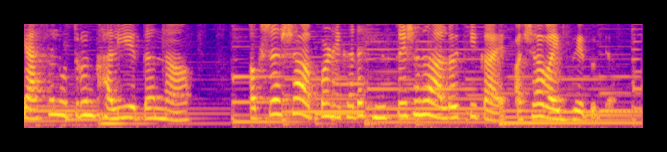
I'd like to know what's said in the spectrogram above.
कॅसल उतरून खाली येताना अक्षरशः आपण एखाद्या हिल स्टेशनला आलोय की काय? अशा वाईब्स येत होत्या.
